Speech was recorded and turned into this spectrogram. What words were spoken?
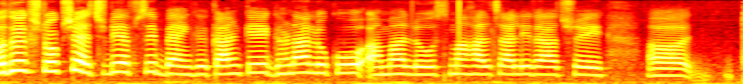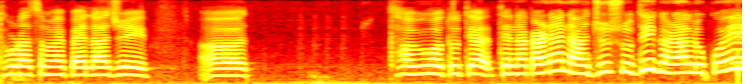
વધુ એક સ્ટોક છે એચડીએફસી બેંક કારણ કે ઘણા લોકો આમાં લોસમાં હાલ ચાલી રહ્યા છે. થોડા સમય પહેલાં જે થયું હતું તેના કારણે અને હજુ સુધી ઘણા લોકોએ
